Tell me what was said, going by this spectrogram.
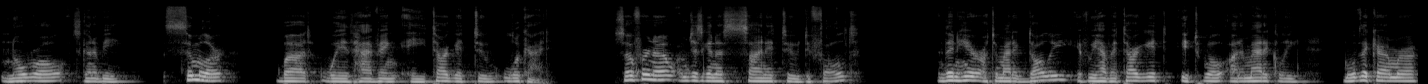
no roll, it's going to be similar, but with having a target to look at. So for now, I'm just going to assign it to default and then here, automatic dolly, if we have a target, it will automatically move the camera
